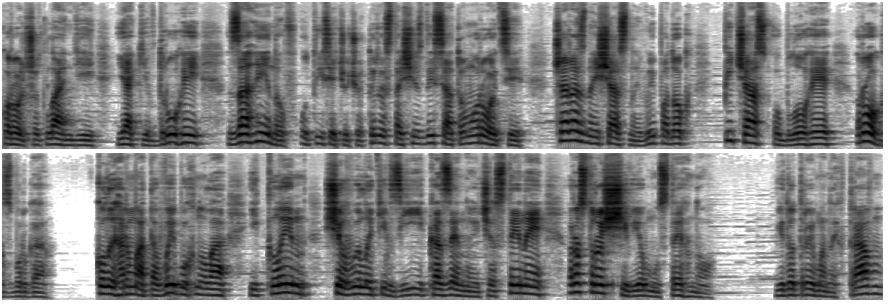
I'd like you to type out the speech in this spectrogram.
Король Шотландії Яків II загинув у 1460 році через нещасний випадок під час облоги Роксбурга. Коли гармата вибухнула, і клин, що вилетів з її казенної частини, розтрощив йому стегно. Від отриманих травм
